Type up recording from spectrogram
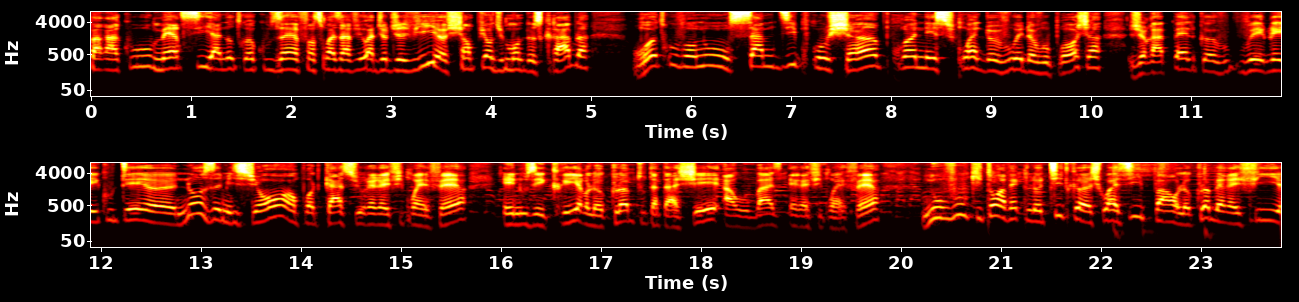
Paracou. Merci à notre cousin François Avio Adjodjevi, euh, champion du monde de Scrabble. Retrouvons-nous samedi prochain. Prenez soin de vous et de vos proches. Je rappelle que vous pouvez réécouter euh, nos émissions en podcast sur RFI.fr et nous écrire le club tout attaché à RFI.fr. Nous vous quittons avec le titre choisi par le club RFI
